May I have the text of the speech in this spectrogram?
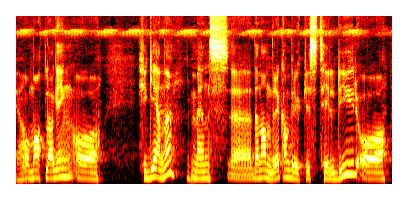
Ja. og matlaging og hygiene. Mens eh, den andre kan brukes til dyr og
